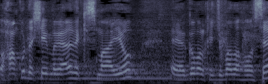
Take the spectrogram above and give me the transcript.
Waxaan ku dhashay magaalada kismaayo ee gobolka jubbada hoose.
